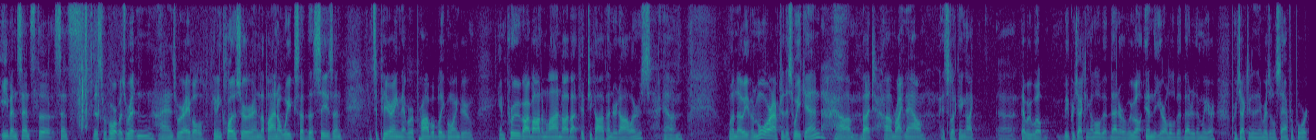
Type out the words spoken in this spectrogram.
even since the, since this report was written, as we're able, getting closer in the final weeks of the season, it's appearing that we're probably going to improve our bottom line by about $5,500. Um, We'll know even more after this weekend, um, but um, right now, it's looking like uh, that we will be projecting a little bit better. We will end the year a little bit better than we are projected in the original staff report.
